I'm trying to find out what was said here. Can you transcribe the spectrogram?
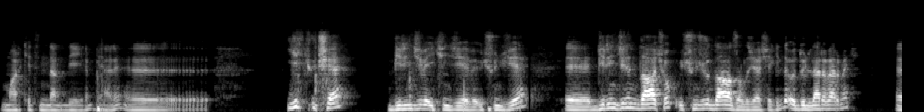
marketinden diyelim yani. E, ilk üçe, birinci ve ikinciye ve üçüncüye, e, birincinin daha çok, üçüncünün daha az alacağı şekilde ödüller vermek. E,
